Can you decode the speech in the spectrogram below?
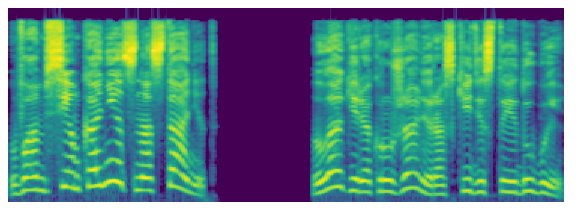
«Вам всем конец настанет!» Лагерь окружали раскидистые дубы,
